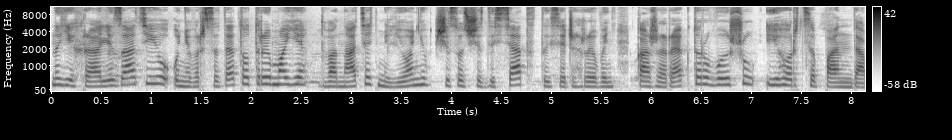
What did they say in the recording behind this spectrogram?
На їх реалізацію університет отримає 12 мільйонів 660 тисяч гривень, каже ректор вишу Ігор Цепенда.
